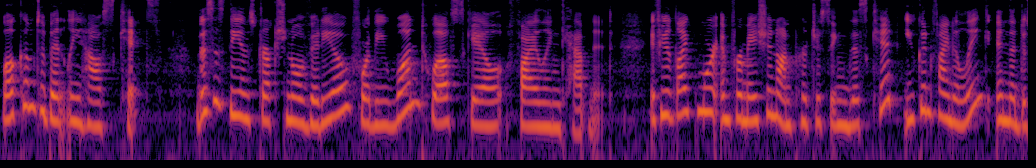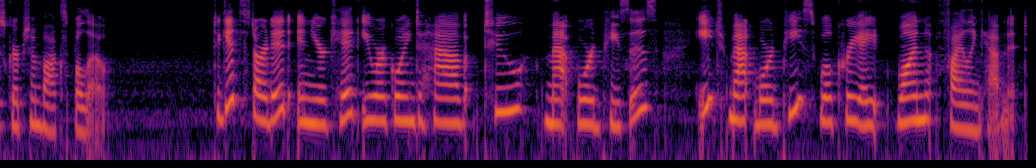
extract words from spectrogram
Welcome to Bentley House Kits. This is the instructional video for the 1 12 scale filing cabinet. If you'd like more information on purchasing this kit, you can find a link in the description box below. To get started in your kit, you are going to have two mat board pieces. Each mat board piece will create one filing cabinet.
